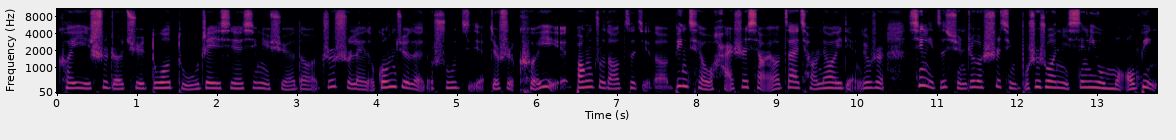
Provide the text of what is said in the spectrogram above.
可以试着去多读这些心理学的知识类的工具类的书籍，就是可以帮助到自己的。并且我还是想要再强调一点，就是心理咨询这个事情，不是说你心里有毛病。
